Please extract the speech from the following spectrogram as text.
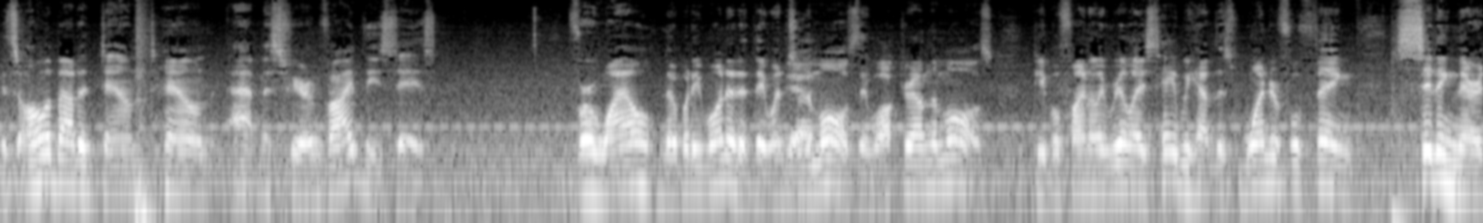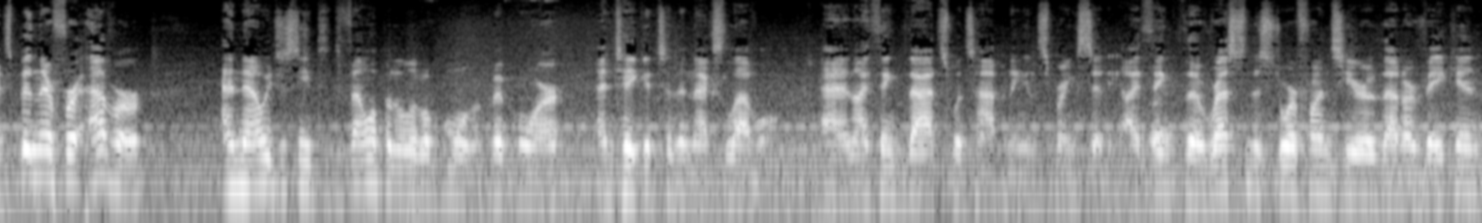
It's all about a downtown atmosphere and vibe these days. For a while, nobody wanted it. They went to the malls. They walked around the malls. People finally realized, hey, we have this wonderful thing sitting there. It's been there forever, and now we just need to develop it a little more, bit more and take it to the next level. And I think that's what's happening in Spring City. I think Right. the rest of the storefronts here that are vacant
